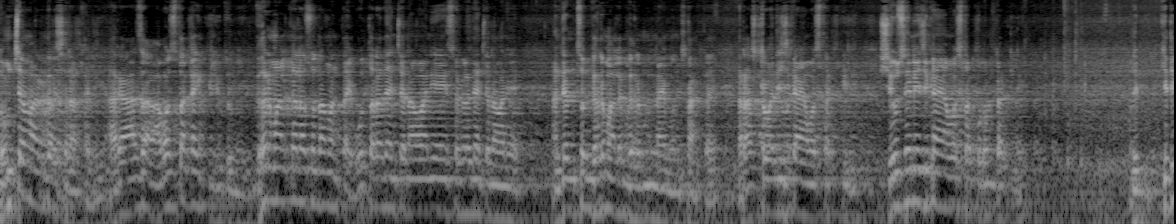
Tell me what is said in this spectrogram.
तुमच्या मार्गदर्शनाखाली. अरे आज अवस्था काय केली तुम्ही? घर मालकाला सुद्धा म्हणताय. उतरा त्यांच्या नावाने आहे सगळं त्यांच्या नावाने आहे. आणि त्यांचं घर मालक घर नाही म्हणून सांगताय. राष्ट्रवादीची काय अवस्था केली? शिवसेनेची काय अवस्था करून टाकली? म्हणजे किती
